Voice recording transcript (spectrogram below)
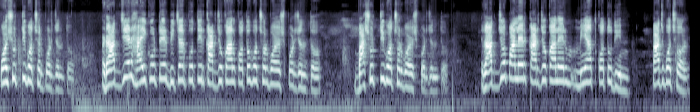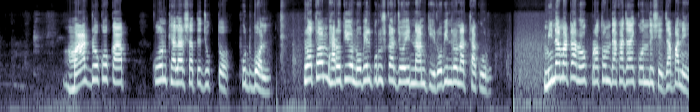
পঁয়ষট্টি বছর পর্যন্ত। রাজ্যের হাইকোর্টের বিচারপতির কার্যকাল কত বছর বয়স পর্যন্ত? বাষট্টি বছর বয়স পর্যন্ত। রাজ্যপালের কার্যকালের মেয়াদ কতদিন পাঁচ বছর। মারডোকো কাপ কোন খেলার সাথে যুক্ত? ফুটবল। প্রথম ভারতীয় নোবেল পুরস্কার জয়ীর নাম কি? রবীন্দ্রনাথ ঠাকুর। মিনামাটা রোগ প্রথম দেখা যায় কোন দেশে? জাপানে।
